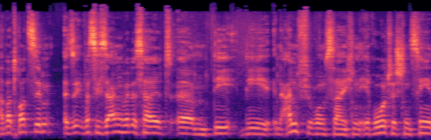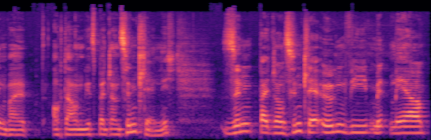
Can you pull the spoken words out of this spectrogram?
Aber trotzdem, also was ich sagen will, ist halt, ähm, die, die in Anführungszeichen erotischen Szenen, weil auch darum geht es bei John Sinclair nicht, sind bei John Sinclair irgendwie mit mehr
